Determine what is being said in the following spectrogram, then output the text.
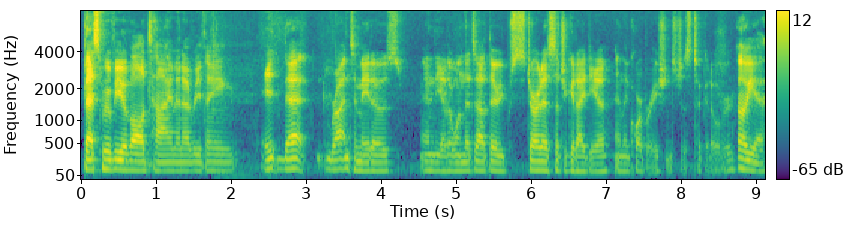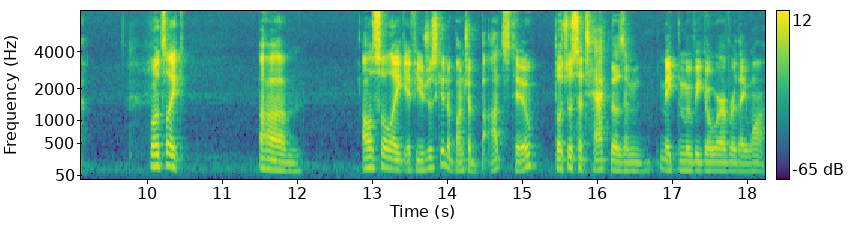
best movie of all time and everything. It that Rotten Tomatoes and the other one that's out there started as such a good idea, and then corporations just took it over. Oh yeah. Well, it's like, um, also like if you just get a bunch of bots too, they'll just attack those and make the movie go wherever they want.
